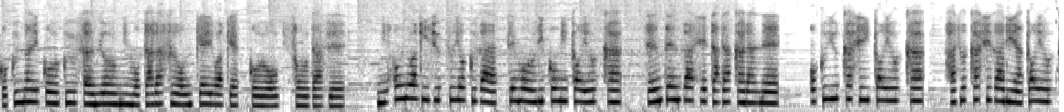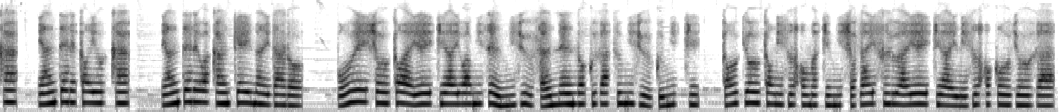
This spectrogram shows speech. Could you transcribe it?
国内航空産業にもたらす恩恵は結構大きそうだぜ。日本は技術力があっても売り込みというか、宣伝が下手だからね。奥ゆかしいというか、恥ずかしがり屋というか、ヤンデレというか、ヤンデレは関係ないだろ。防衛省と IHI は2023年6月29日、東京都水穂町に所在する IHI 水穂工場が、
